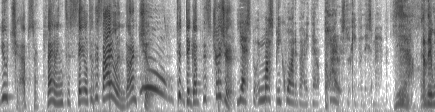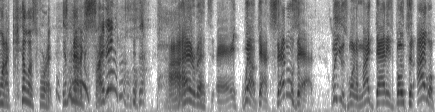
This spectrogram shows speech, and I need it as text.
You chaps are planning to sail to this island, aren't you? To dig up this treasure. Yes, but we must be quiet about it. There are pirates looking for this map. Yeah, and they want to kill us for it. Isn't that exciting? Pirates, eh? Well, that settles it. We'll use one of my daddy's boats and I will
